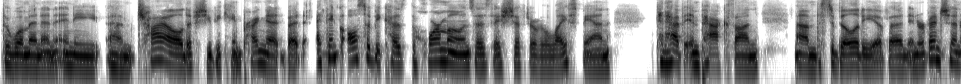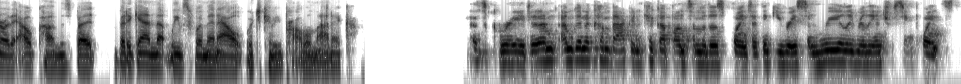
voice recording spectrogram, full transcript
the woman and any um, child if she became pregnant. But I think also because the hormones, as they shift over the lifespan, can have impacts on um, the stability of an intervention or the outcomes. But but again, that leaves women out, which can be problematic. That's great. And I'm, I'm going to come back and pick up on some of those points. I think you raised some really, really interesting points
